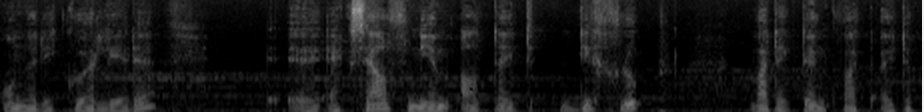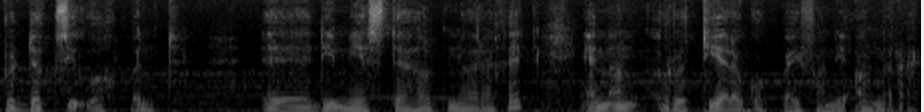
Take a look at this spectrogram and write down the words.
onder die koorlede. Uh, ek self neem altyd die groep wat ek dink wat uit 'n produksieoogpunt uh, die meeste hulp nodig het en dan roteer ek ook by van die ander.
